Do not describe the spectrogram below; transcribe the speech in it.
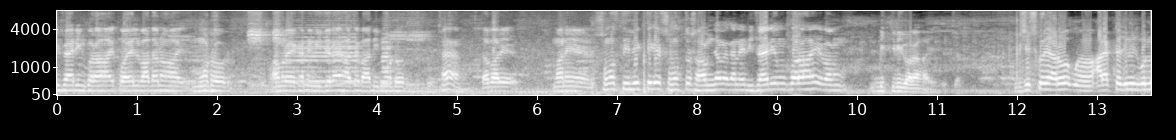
রিপেয়ারিং করা হয় কয়েল বাঁধানো হয় মোটর আমরা এখানে নিজেরাই হাতে বাঁধি মোটর হ্যাঁ? তারপরে মানে সমস্ত ইলেকট্রিকের সমস্ত সরঞ্জাম এখানে রিপেয়ারিং করা হয় এবং বিক্রি করা হয়। বিশেষ করে আরও আরেকটা জিনিস বলল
